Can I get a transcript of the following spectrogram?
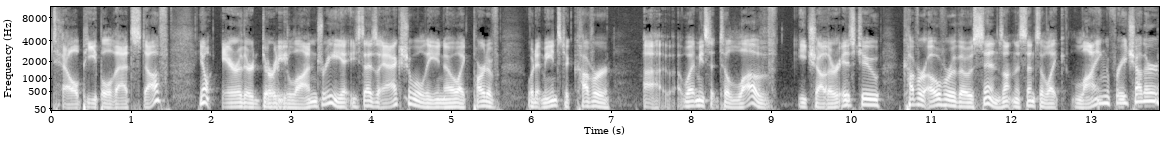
tell people that stuff. You don't air their dirty laundry. He says, actually, you know, like part of what it means to cover, uh, what it means to, to love each other is to cover over those sins, not in the sense of like lying for each other,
